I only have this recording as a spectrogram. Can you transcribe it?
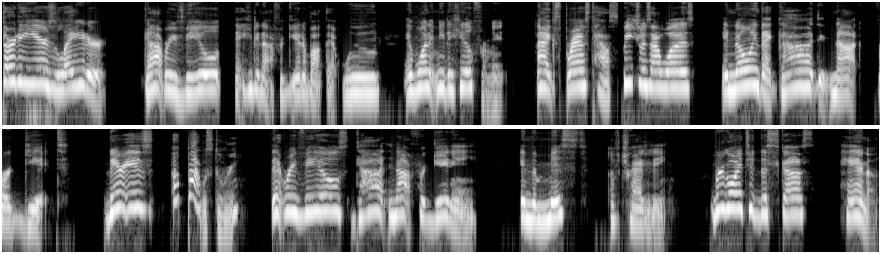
30 years later, God revealed that He did not forget about that wound and wanted me to heal from it. I expressed how speechless I was in knowing that God did not forget. There is a Bible story that reveals God not forgetting in the midst of tragedy. We're going to discuss Hannah.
